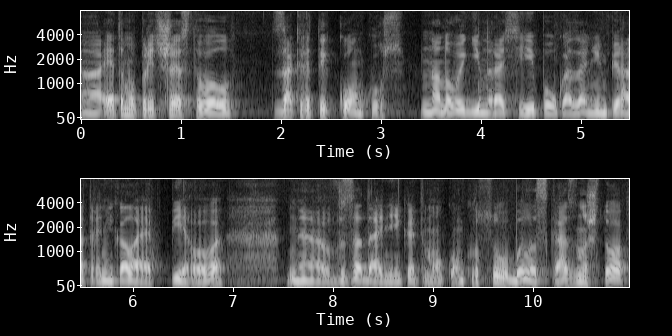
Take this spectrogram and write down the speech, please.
Э, этому предшествовал закрытый конкурс на новый гимн России по указанию императора Николая I. Э, в задании к этому конкурсу было сказано, что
